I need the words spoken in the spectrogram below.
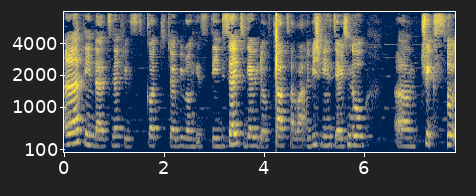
Another thing that Netflix got terribly wrong is they decided to get rid of Cloud Tower, which means there is no um, Trix. So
